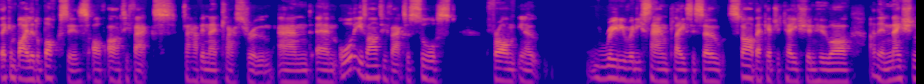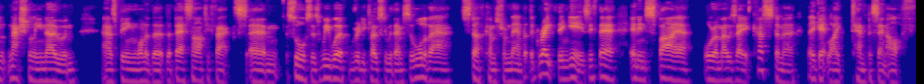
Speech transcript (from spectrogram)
they can buy little boxes of artifacts to have in their classroom. And um, all these artifacts are sourced from you know really really sound places. So starbeck education who are i think nation, nationally known as being one of the, the best artifacts um, sources. We work really closely with them so all of our stuff comes from them. But the great thing is if they're an inspire or a Mozaik customer they get like 10% off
